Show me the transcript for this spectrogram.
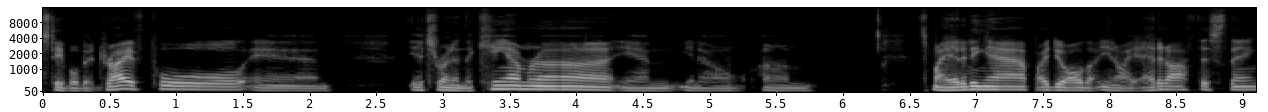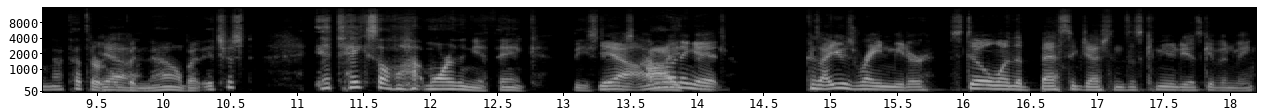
StableBit DrivePool and it's running the camera and you know um it's my editing app i do all the you know i edit off this thing not that they're Yeah. open now but it just it takes a lot more than you think these days yeah, I'm running think. it because I use Rainmeter. Still one of the best suggestions this community has given me.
